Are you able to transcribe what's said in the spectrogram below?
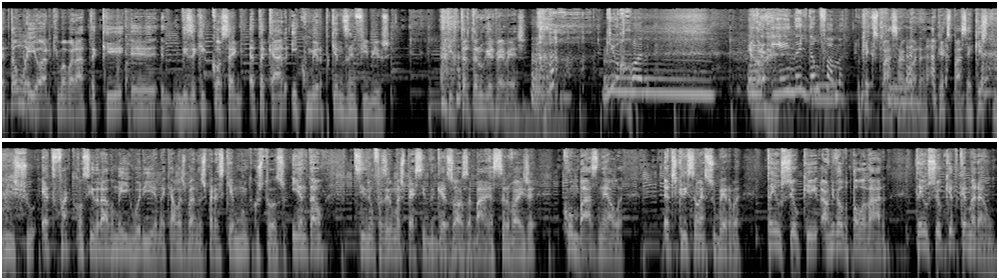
é tão maior que uma barata que eh, diz aqui que consegue atacar e comer pequenos anfíbios. Tipo tartarugas bebés. Que horror. Ainda- e ainda lhe dão fama. O que é que se passa agora? O que é que se passa? É que este bicho é de facto considerado uma iguaria naquelas bandas. Parece que é muito gostoso. E então decidiram fazer uma espécie de gasosa barra cerveja com base nela. A descrição é soberba. Tem o seu quê, ao nível do paladar, tem o seu quê de camarão.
